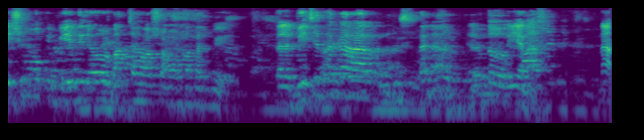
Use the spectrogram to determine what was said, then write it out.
এই সময় কি বিয়ে দিলে ওর বাচ্চা হওয়ার সম্ভাবনা থাকবে? তাহলে বেঁচে থাকা আর তাই না? এটা তো ইয়ে না। না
